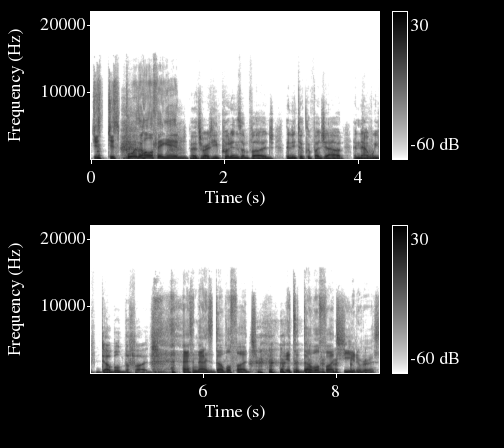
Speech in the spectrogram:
just just pour the whole thing in." That's right. He put in some fudge, then he took the fudge out, and now we've doubled the fudge. now it's double fudge. It's a double fudge universe.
